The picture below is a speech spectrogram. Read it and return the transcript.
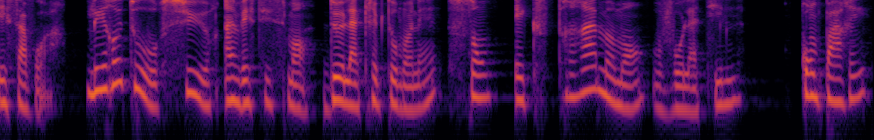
et savoir. Les retours sur investissement de la crypto-monnaie sont extrêmement volatiles comparés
